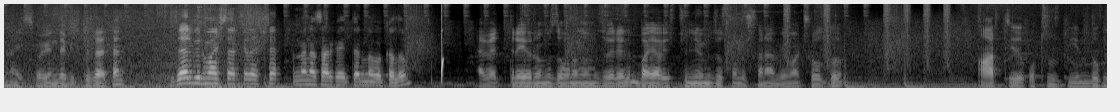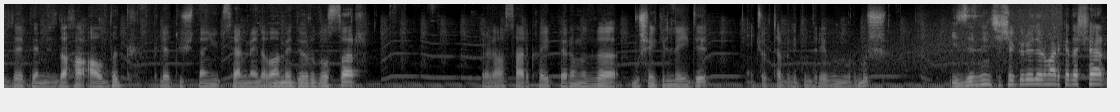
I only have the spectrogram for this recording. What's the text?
Nice oyun da bitti zaten. Güzel bir maçtı arkadaşlar. Hemen hasar kayıtlarına bakalım. Evet driver'ımıza onanımızı verelim. Bayağı üstünlüğümüzde sonuçlanan bir maç oldu. Artı 30-29 DP'miz daha aldık. Plat 3'ten yükselmeye devam ediyoruz dostlar. Böyle hasar kayıtlarımız da bu şekildeydi. En çok tabii ki Draven vurmuş. İzlediğiniz için teşekkür ediyorum arkadaşlar.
